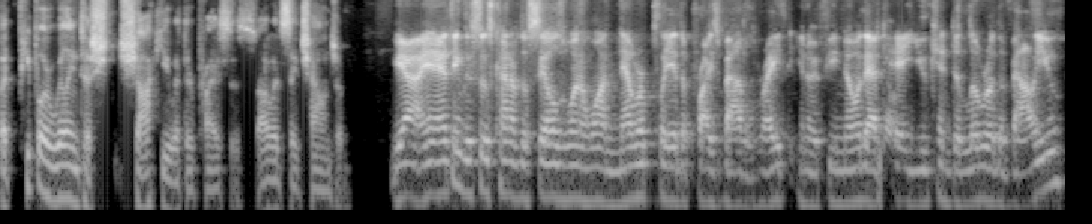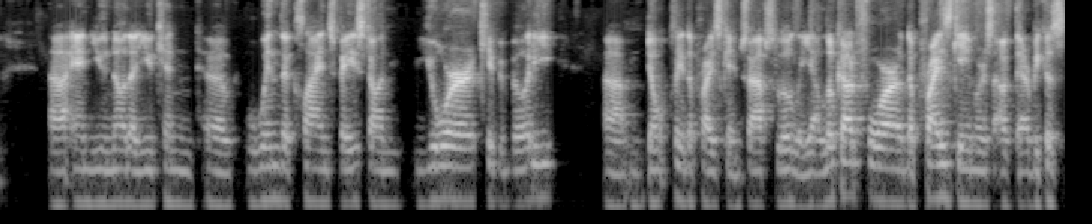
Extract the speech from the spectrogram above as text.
but people are willing to sh- shock you with their prices. So i would say challenge them. Yeah and i think this is kind of the sales 101 never play the price battle right? You know if you know that hey you can deliver the value uh, and you know that you can uh, win the clients based on your capability um, don't play the price game. So absolutely yeah look out for the price gamers out there because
